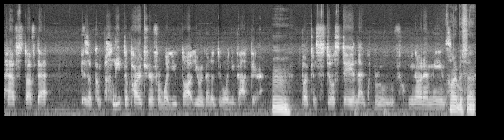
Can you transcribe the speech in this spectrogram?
have stuff that is a complete departure from what you thought you were gonna do when you got there Mm, but can still stay in that groove. You know what I mean? So, Hundred percent.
